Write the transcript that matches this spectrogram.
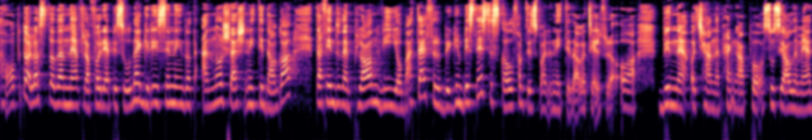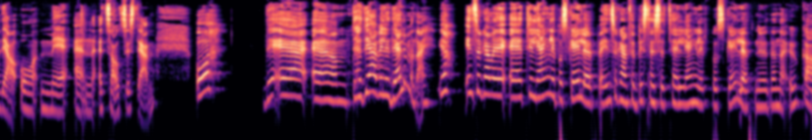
Jeg håper du har lasta den ned fra forrige episode, grysynding.no slash 90 dager. Der finner du den planen vi jobber etter for å bygge en business. Det skal faktisk bare 90 dager til for å begynne å tjene penger på sosiale medier og med en, et salgssystem. Og det er, um, det er, det jeg ville dele med deg. Ja, Instagram er tilgjengelig på ScaleUp. Instagram for business er tilgjengelig på ScaleUp nå denne uka.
